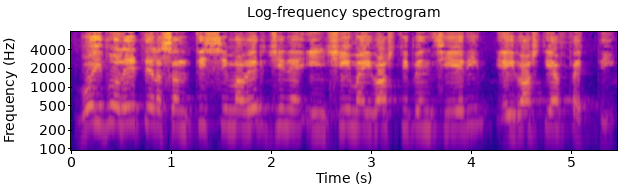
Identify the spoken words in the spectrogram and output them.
Voi volete la Santissima Vergine in cima ai vostri pensieri e ai vostri affetti,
